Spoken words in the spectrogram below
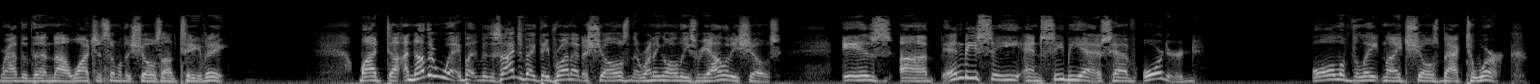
rather than uh, watching some of the shows on TV. But uh, another way, but besides the fact they've run out of shows and they're running all these reality shows, is uh, NBC and CBS have ordered all of the late night shows back to work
